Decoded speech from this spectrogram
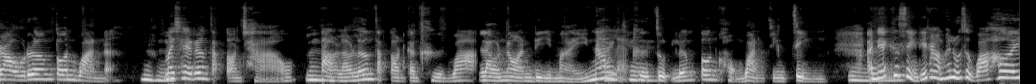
เราเริ่มต้นวันอะอือหือไม่ใช่เริ่มจากตอนเช้าอืมแต่เราเริ่มจากตอนกลางคืนว่าเรานอนดีไหม นั่นแหละโอเคคือจุดเริ่มต้นของวันจริงมๆอันเนี้ยคือสิ่งที่ทำให้รู้สึกว่าเฮ้ย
